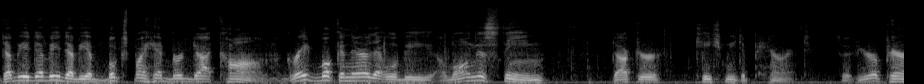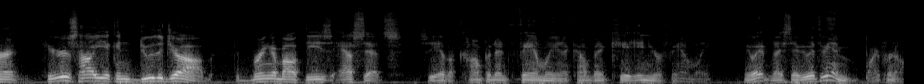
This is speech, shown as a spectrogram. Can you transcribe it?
www.booksbyhedberg.com. A great book in there that will be along this theme, Dr. Teach Me to Parent. So if you're a parent, here's how you can do the job to bring about these assets so you have a competent family and a competent kid in your family. Anyway, nice to have you with me, and bye for now.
